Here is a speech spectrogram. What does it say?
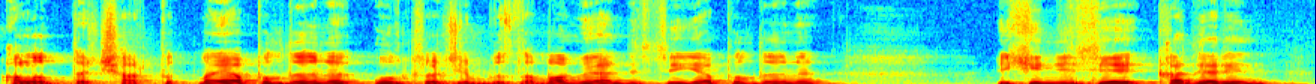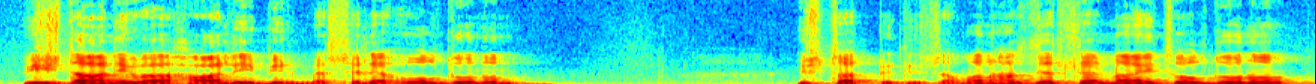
alıntıda çarpıtma yapıldığını, ultra cımbızlama mühendisliği yapıldığını, ikincisi kaderin vicdani ve hali bir mesele olduğunun Üstad Bediüzzaman Hazretlerine ait olduğunu,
